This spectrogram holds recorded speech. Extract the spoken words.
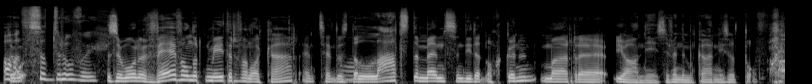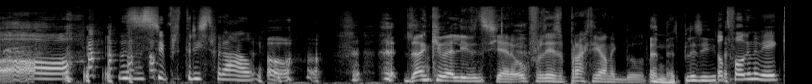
Oh, dat is zo droevig. Ze wonen 500 meter van elkaar. En het zijn dus de Oh. laatste mensen die dat nog kunnen. Maar eh, ja, nee, ze vinden elkaar niet zo tof. Oh, dat is een super triest verhaal. Oh. Dankjewel, lieve Scherre, ook voor deze prachtige anekdote. En met plezier. Tot volgende week.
